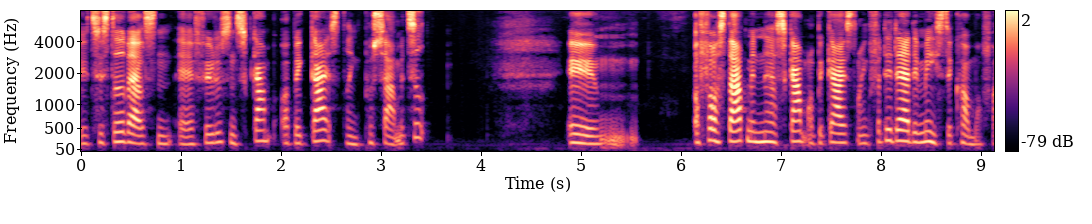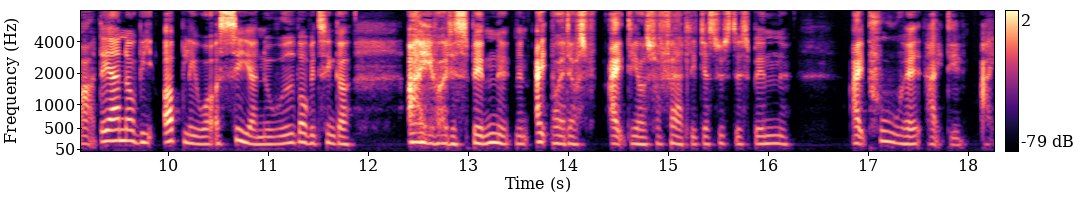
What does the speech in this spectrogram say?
øh, tilstedeværelsen af følelsen skam og begejstring på samme tid. Øhm, og for at starte med den her skam og begejstring, for det er der, det meste kommer fra, det er, når vi oplever og ser noget, hvor vi tænker, ej, hvor er det spændende, men ej, hvor er det også, ej, det er også forfærdeligt, jeg synes, det er spændende. Ej, puh, ej, det, ej,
